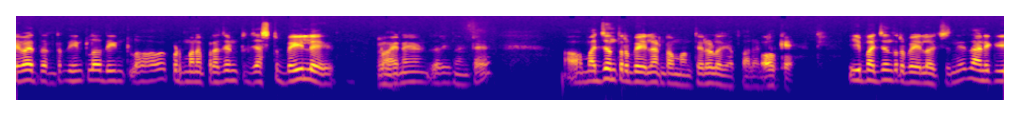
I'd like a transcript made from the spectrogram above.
ఏవైతే దీంట్లో దీంట్లో ఇప్పుడు మన ప్రజెంట్ జస్ట్ బెయిలే. ఆయన జరిగిందంటే మధ్యంతర బెయిల్ అంటాం మనం తెలుగులో చెప్పాలంటే. ఓకే. ఈ మధ్యంతర బెయిల్ వచ్చింది. దానికి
